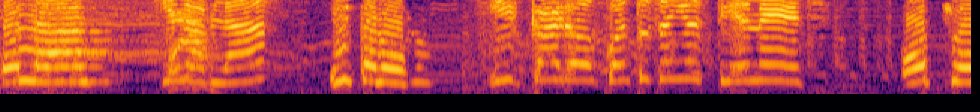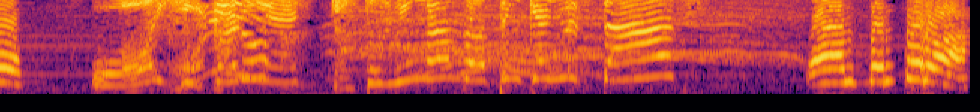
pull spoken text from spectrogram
Hola. ¿Quién Hola. habla? Ícaro. Ícaro, ¿cuántos años tienes? Ocho. ¡Ay, Ícaro! Ya estás bien grandote. ¿En qué año estás? En tercero.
